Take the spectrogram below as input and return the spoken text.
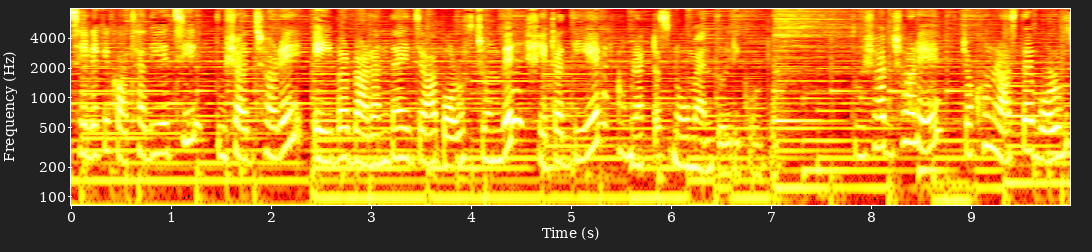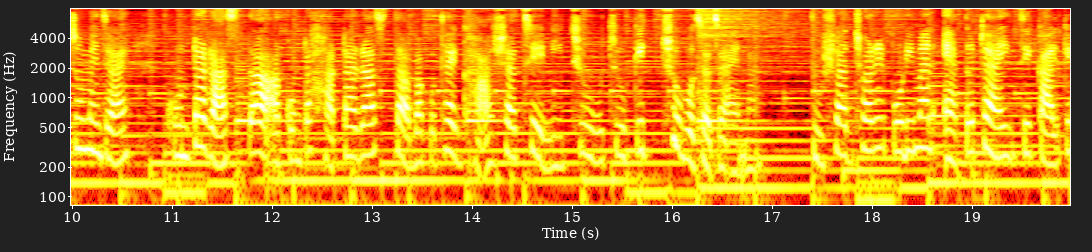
ছেলেকে কথা দিয়েছি, তুষার ঝড়ে এইবার বারান্দায় যা বরফ জমবে, সেটা দিয়ে আমরা একটা স্নোম্যান তৈরি করব। তুষার ঝড়ে যখন রাস্তায় বরফ জমে যায়, কোনটা রাস্তা আর কোনটা হাঁটার রাস্তা বা কোথায় ঘাস আছে নিচু, উঁচু কিচ্ছু বোঝা যায় না। তুষার ঝড়ের পরিমাণ এতটাই যে কালকে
